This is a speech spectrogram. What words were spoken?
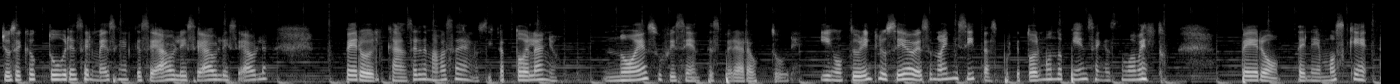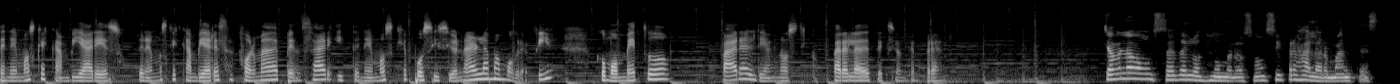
Yo sé que octubre es el mes en el que se habla y se habla y se habla, pero el cáncer de mama se diagnostica todo el año. No es suficiente esperar a octubre. Y en octubre inclusive a veces no hay ni citas porque todo el mundo piensa en este momento. Pero tenemos que, tenemos que cambiar eso, tenemos que cambiar esa forma de pensar y tenemos que posicionar la mamografía como método para el diagnóstico, para la detección temprana. Ya hablaba usted de los números, son cifras alarmantes.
